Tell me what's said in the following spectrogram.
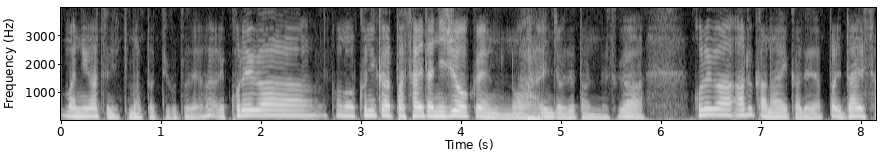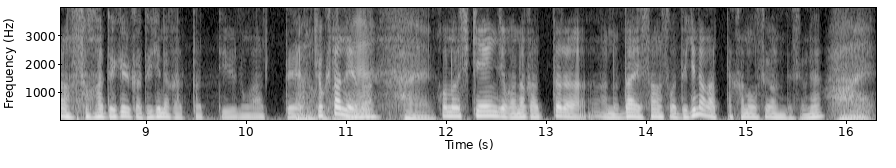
まあ、2月に決まったということでやはりこれがこの国からやっぱ最大20億円の援助が出たんですが、はいこれがあるかないかでやっぱり第3層ができるかできなかったっていうのがあって、ね、極端に言えば、はい、この資金援助がなかったらあの第3層できなかった可能性があるんですよね。はい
